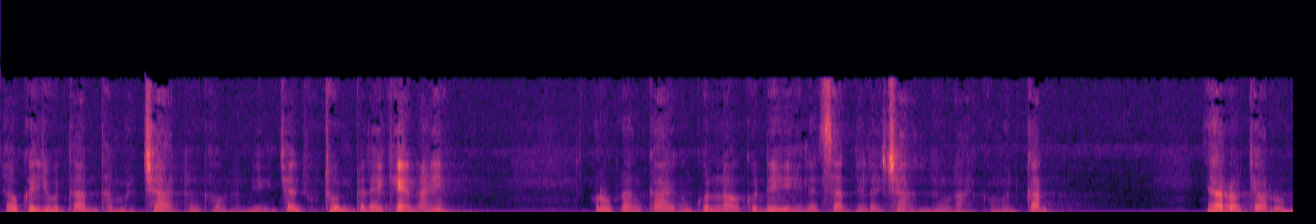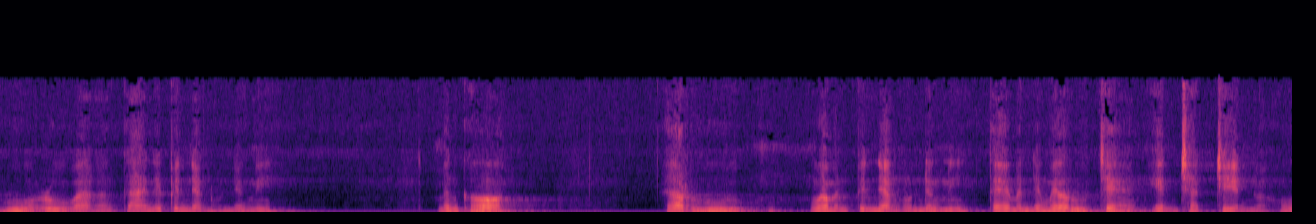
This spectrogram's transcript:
เขาก็อยู่ตามธรรมชาติของเขานั่นเองจะทนไปได้แค่ไหน รูปร่างกายของคนเราก็ดีและสัตว์ในราชานทั้งหลายก็เหมือนกันถ้าเราจะรู้รู้ว่าร่างกายนี้เป็นอย่างนู้นอย่างนี้ มันก็ รู้ว่ามันเป็นอย่างนู้นอย่างนี้ แต่มันยังไม่รู้แจ้ง เห็นชัดเจนว่าโอ้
